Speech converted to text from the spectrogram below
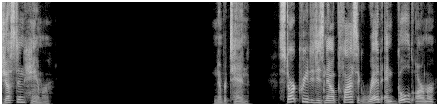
Justin Hammer. Number 10. Stark created his now classic red and gold armor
